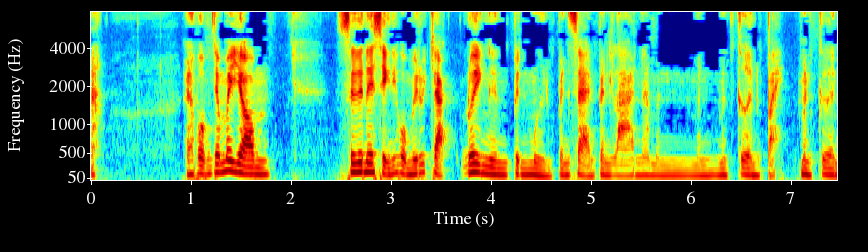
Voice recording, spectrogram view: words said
นะแต่ผมจะไม่ยอม ซื้อในสิ่งที่ผมไม่รู้จักด้วยเงินเป็นหมื่นเป็นแสนเป็นล้านนะมันมันมันเกินไป มันเกิน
